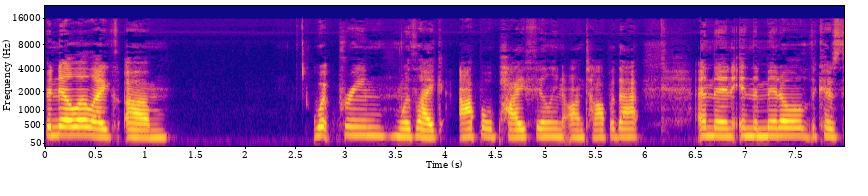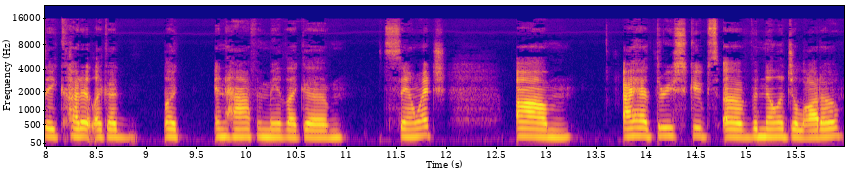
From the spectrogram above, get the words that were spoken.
Vanilla like um whipped cream with like apple pie filling on top of that. And then in the middle, because they cut it like a in half and made like a sandwich, um, I had three scoops of vanilla gelato.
